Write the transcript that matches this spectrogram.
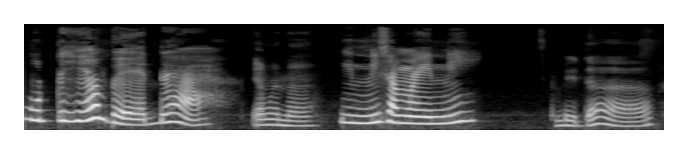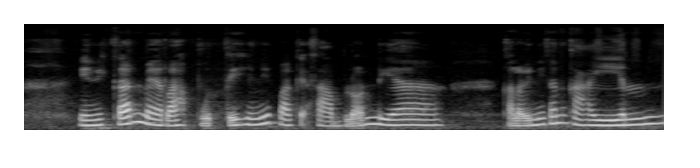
putihnya beda. Yang mana? Ini sama ini. Beda. Ini kan merah putih ini pakai sablon dia. Kalau ini kan kain.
